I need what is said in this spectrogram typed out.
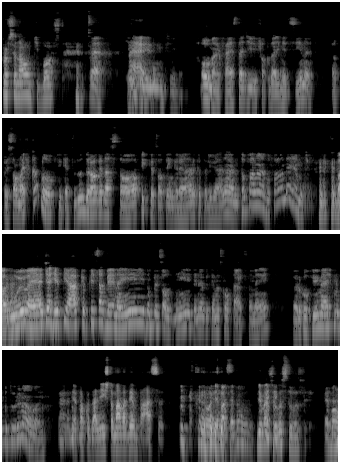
profissional de bosta. É. Que não É. tem muito. né? Ô, mano, festa de faculdade de medicina, é o que o pessoal mais fica louco, fica é tudo droga das top, que o pessoal tem grana, que eu tô ligado. Ah, não tô falando, vou falar mesmo, tipo. O bagulho é de arrepiar, porque eu fiquei sabendo aí do pessoalzinho, entendeu? Que eu tenho meus contatos também. Eu não confio em médico no futuro, não, mano. Ah, Na minha faculdade a gente tomava devassa. Debate é bom. Deve ser gostoso. É bom.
